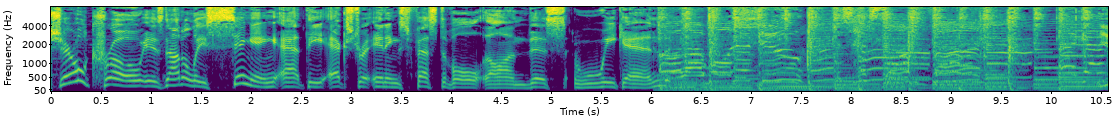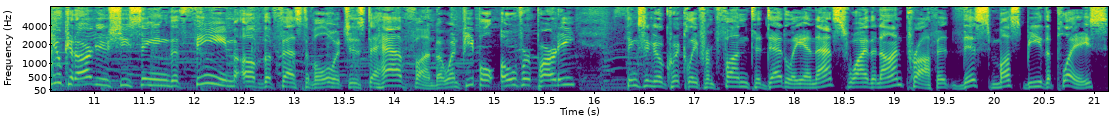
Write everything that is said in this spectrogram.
Sheryl Crow is not only singing at the Extra Innings Festival on this weekend. You could argue she's singing the theme of the festival, which is to have fun. But when people over party, things can go quickly from fun to deadly. And that's why the nonprofit, This Must Be the Place,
